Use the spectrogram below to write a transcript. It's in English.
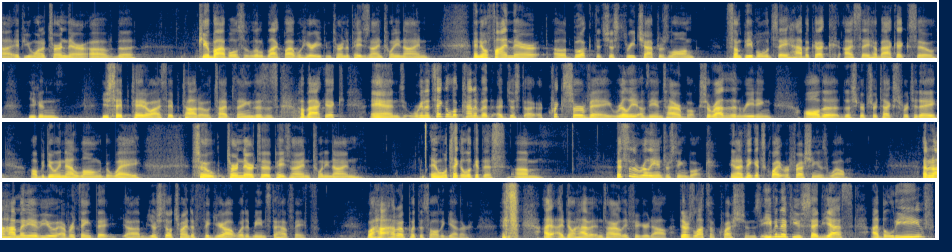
uh, if you want to turn there, of the Pew Bibles, a little black Bible here, you can turn to page 929. And you'll find there a book that's just three chapters long. Some people would say Habakkuk. I say Habakkuk. So you can, you say potato, I say potato type thing. This is Habakkuk. And we're going to take a look kind of at, at just a, a, quick survey, really, of the entire book. So rather than reading all the, the scripture text for today, I'll be doing that along the way. So turn there to page 929, and we'll take a look at this. Um, this is a really interesting book, and I think it's quite refreshing as well. I don't know how many of you ever think that um, you're still trying to figure out what it means to have faith. Well, how, how do I put this all together? I, I, don't have it entirely figured out. There's lots of questions. Even if you said, Yes, I believe,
